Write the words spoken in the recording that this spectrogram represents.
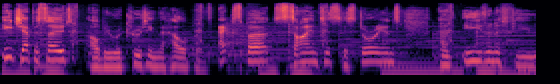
Each episode, I'll be recruiting the help of experts, scientists, historians, and even a few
